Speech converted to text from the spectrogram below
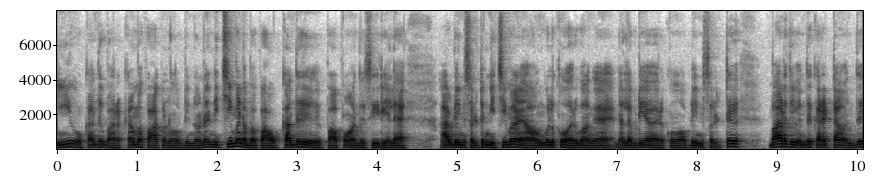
நீயும் உட்காந்து மறக்காமல் பார்க்கணும். அப்படின்னோடனே நிச்சயமாக நம்ம பா உட்காந்து பார்ப்போம் அந்த சீரியலை அப்படின்னு சொல்லிட்டு நிச்சயமாக அவங்களுக்கும் வருவாங்க. நல்லபடியாக இருக்கும் அப்படின்னு சொல்லிட்டு பாரதி வந்து கரெக்டாக வந்து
